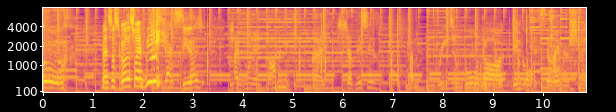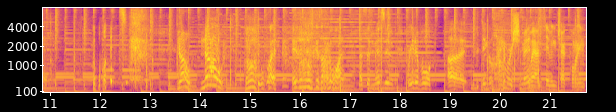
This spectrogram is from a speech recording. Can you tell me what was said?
Oh. Am I supposed to go this way? You guys see this? I want a dominant, uh, submissive, um, breeding Bulldog, Dingle, Heimer, Schmidt. What? No, no! what? Is it just because I want a submissive, readable, uh, Dingleheimer Schmidt? Wait, I'm saving checkpoint.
